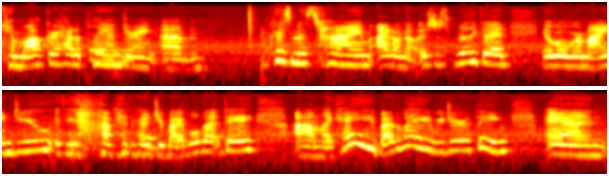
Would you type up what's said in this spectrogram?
Kim Walker had a plan during um, Christmas time. I don't know. It's just really good. It will remind you if you haven't read your Bible that day, um, like, hey, by the way, read your thing. And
